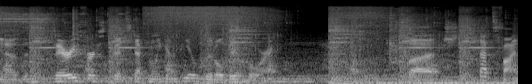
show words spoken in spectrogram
You know, this very first bit's definitely going to be a little bit boring. But that's fine.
